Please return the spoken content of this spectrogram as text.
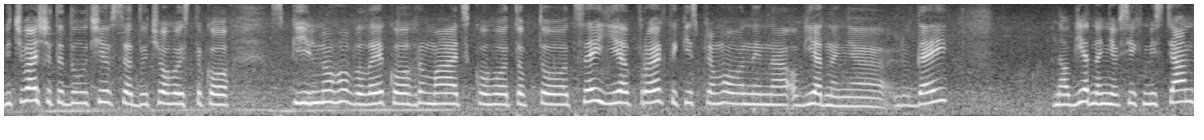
відчуваєш, що ти долучився до чогось такого спільного, великого, громадського. Тобто це є проект, який спрямований на об'єднання людей, на об'єднання всіх містян.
